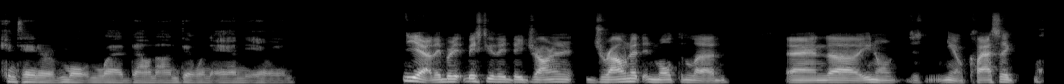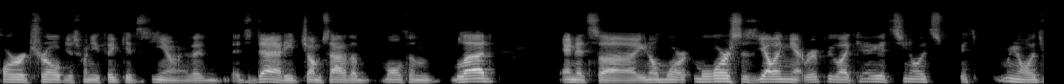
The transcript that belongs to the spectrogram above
container of molten lead down on Dylan and the alien. Yeah, they basically they, they drown it drown it in molten lead, and uh, you know just you know classic horror trope. Just when you think it's you know it's dead, he jumps out of the molten blood and it's uh you know Mor- Morse is yelling at Ripley like hey it's you know it's it's you know it's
